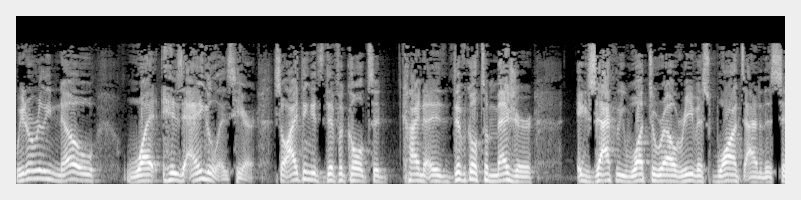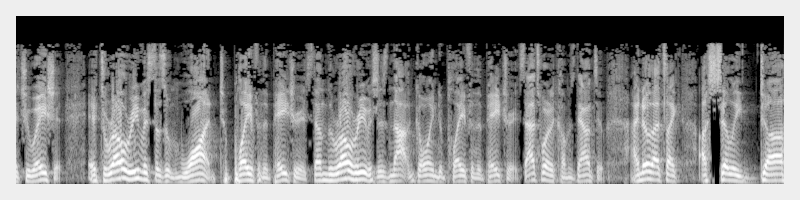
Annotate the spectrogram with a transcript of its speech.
We don't really know what his angle is here. So I think it's difficult to kind of difficult to measure exactly what Darrelle Revis wants out of this situation. If Darrelle Revis doesn't want to play for the Patriots, then Darrelle Revis is not going to play for the Patriots. That's what it comes down to. I know that's like a silly duh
